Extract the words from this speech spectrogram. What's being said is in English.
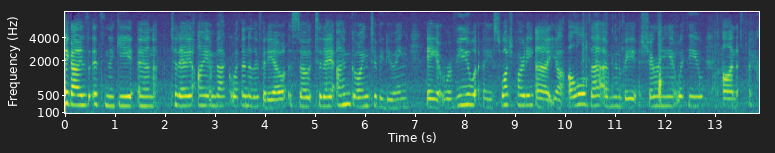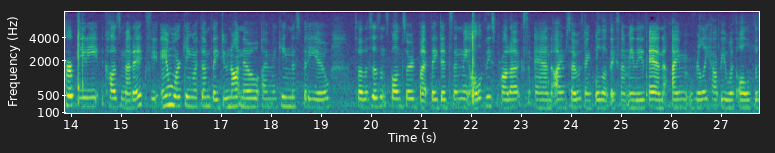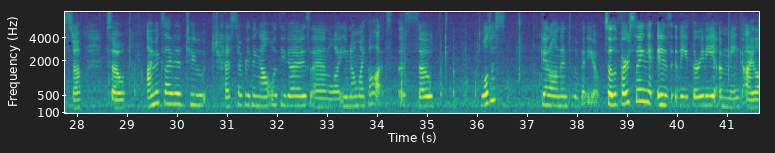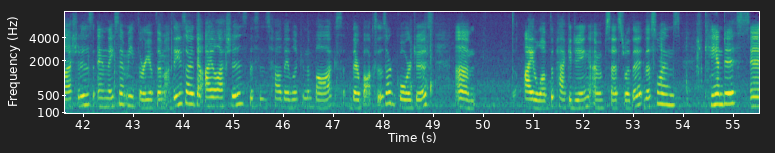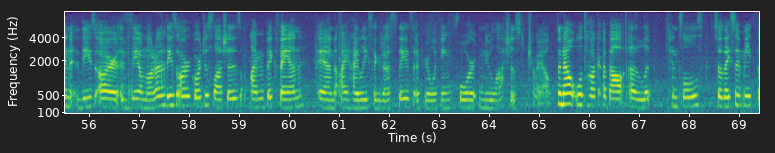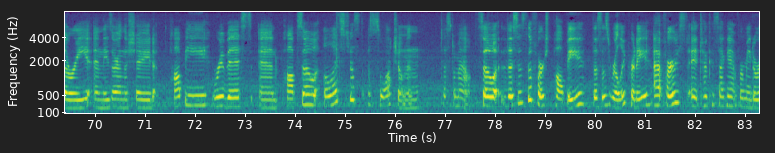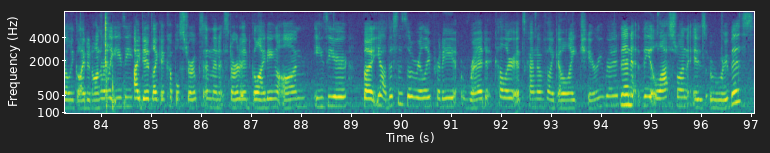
Hey guys, it's Nikki and today I am back with another video. So today I'm going to be doing a review, a swatch party. Uh, yeah, all of that I'm going to be sharing it with you on Her Beauty Cosmetics. I am working with them. They do not know I'm making this video. So this isn't sponsored, but they did send me all of these products and I'm so thankful that they sent me these and I'm really happy with all of this stuff. So I'm excited to test everything out with you guys and let you know my thoughts. So we'll just get on into the video. So the first thing is the 3D Mink eyelashes and they sent me three of them. These are the eyelashes. This is how they look in the box. Their boxes are gorgeous. Um, I love the packaging. I'm obsessed with it. This one's Candice and these are Xiomara. These are gorgeous lashes. I'm a big fan and I highly suggest these if you're looking for new lashes to try out. So now we'll talk about uh, lip pencils. So they sent me three and these are in the shade Poppy, Rubus, and Pop. So let's just swatch them and test them out. So this is the first Poppy. This is really pretty. At first, it took a second for me to really glide it on really easy. I did like a couple strokes and then it started gliding on easier. But yeah, this is a really pretty red color. It's kind of like a light cherry red. Then the last one is Rubus,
